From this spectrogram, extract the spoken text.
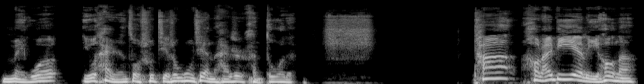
美国犹太人做出杰出贡献的还是很多的。他后来毕业了以后呢，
